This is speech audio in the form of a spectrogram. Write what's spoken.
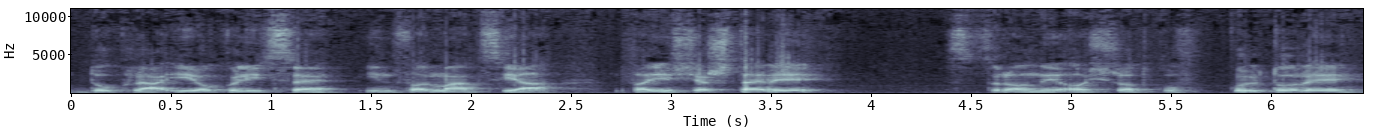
Dukla i okolice Informacja 24 strony ośrodków kultury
